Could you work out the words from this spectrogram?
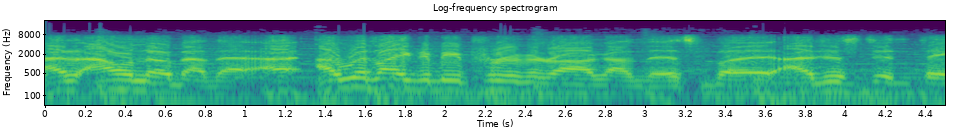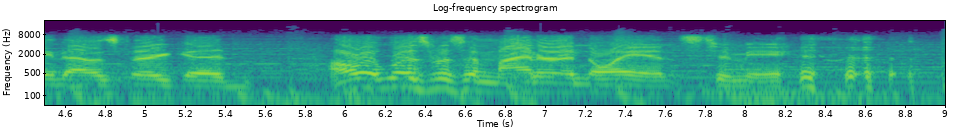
I, I don't know about that. I, I would like to be proven wrong on this, but I just didn't think that was very good. All it was was a minor annoyance to me.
